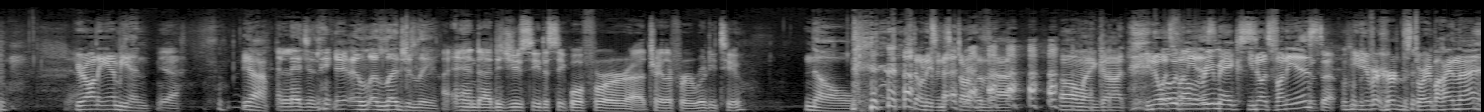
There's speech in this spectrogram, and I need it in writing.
You're on Ambien. yeah. Yeah, Allegedly. Yeah, allegedly. And uh, did you see the sequel for uh, trailer for Rudy Two? No, don't even start with that. Oh my god! You know what's with funny is remakes. you know what's funny is What's you ever heard the story behind that?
